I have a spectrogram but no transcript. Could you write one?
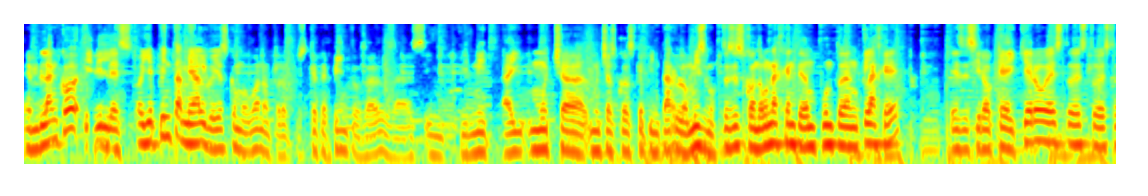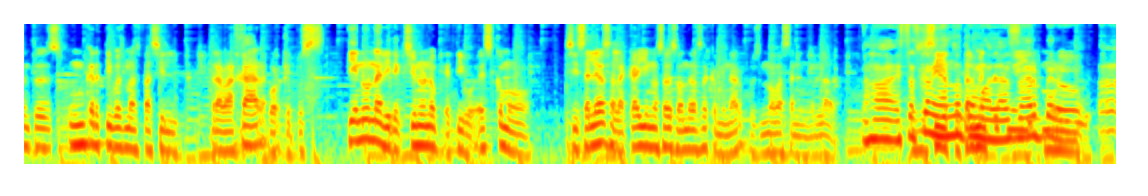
en blanco y diles, oye, píntame algo. Y es como, bueno, pero pues que te pinto, ¿sabes? O sea, es infinito. Hay muchas, muchas cosas que pintar, lo mismo. Entonces, cuando una gente da un punto de anclaje, es decir, ok, quiero esto, esto, esto. Entonces, un creativo es más fácil trabajar porque, pues, tiene una dirección, un objetivo. Es como si salieras a la calle y no sabes a dónde vas a caminar, pues no vas a ningún lado. Ajá, estás Entonces, sí, caminando como al azar, muy- pero. muy- ah,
